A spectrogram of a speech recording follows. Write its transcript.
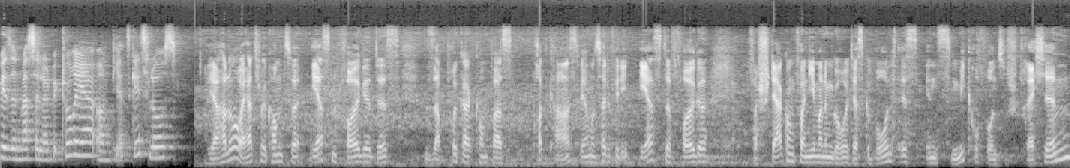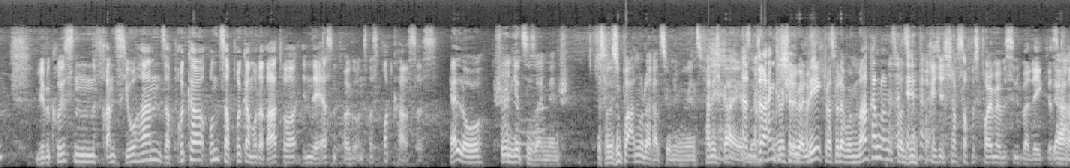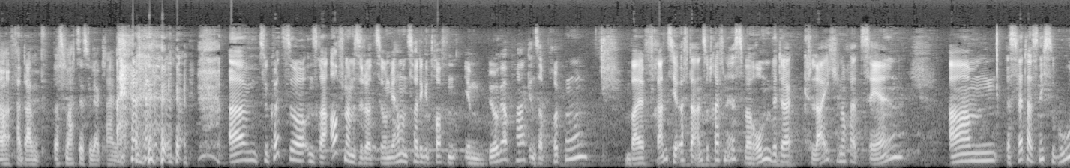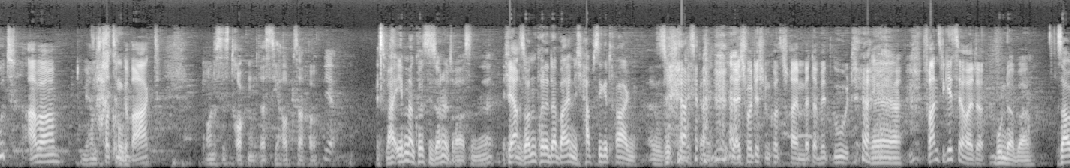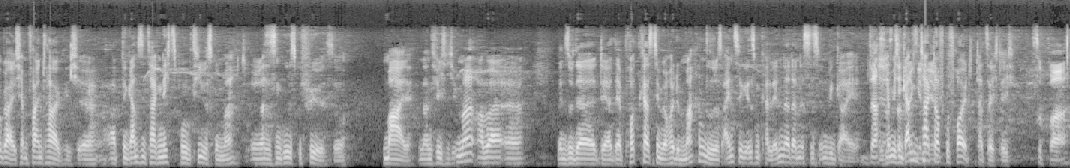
Wir sind Marcel und Viktoria und jetzt geht's los. Ja, hallo, herzlich willkommen zur ersten Folge des Saarbrücker Kompass Podcast. Wir haben uns heute für die erste Folge Verstärkung von jemandem geholt, der es gewohnt ist, ins Mikrofon zu sprechen. Wir begrüßen Franz Johann, Saarbrücker und Saarbrücker Moderator in der ersten Folge unseres Podcastes. Hallo, schön Hallo. hier zu sein, Mensch. Das war eine super Anmoderation übrigens. Fand ich geil. Also, Dankeschön. Ich habe überlegt, was wir da wohl machen und es war super. Richtig, ich habe es auch bis vorher mir ein bisschen überlegt. ja, klar. verdammt. Das macht es jetzt wieder kleiner. ähm, zu kurz zu unserer Aufnahmesituation. Wir haben uns heute getroffen im Bürgerpark in Saarbrücken, weil Franz hier öfter anzutreffen ist. Warum, wird er gleich noch erzählen. Ähm, das Wetter ist nicht so gut, aber wir haben es trotzdem gewagt. Und es ist trocken, das ist die Hauptsache. Ja. Es war eben mal kurz die Sonne draußen. Ne? Ich ja. habe eine Sonnenbrille dabei und ich habe sie getragen. Also so schlimm ist gar nicht. ja, ich wollte dir schon kurz schreiben, Wetter wird gut. Ja, ja. Franz, wie geht's dir heute? Wunderbar. Saugeil, ich habe einen feinen Tag. Ich äh, habe den ganzen Tag nichts Produktives gemacht. Und das ist ein gutes Gefühl. So mal. Und natürlich nicht immer, aber äh, wenn so der, der, der Podcast, den wir heute machen, so das Einzige ist im Kalender, dann ist das irgendwie geil. Das ich habe mich den ganzen angenehm. Tag darauf gefreut, tatsächlich. Super.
